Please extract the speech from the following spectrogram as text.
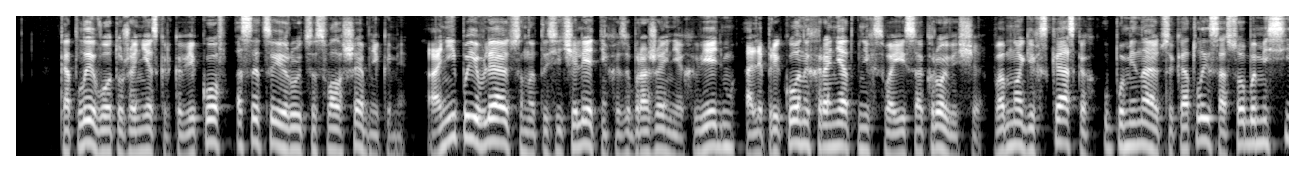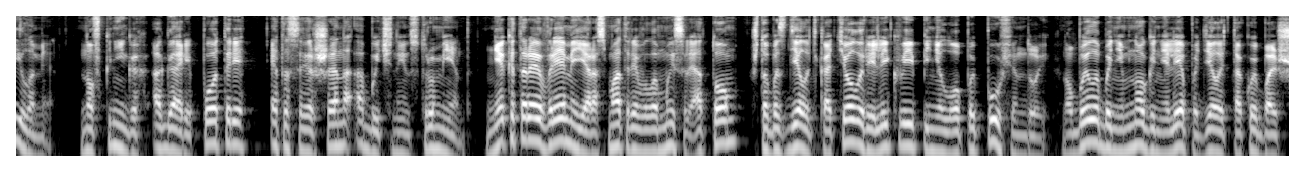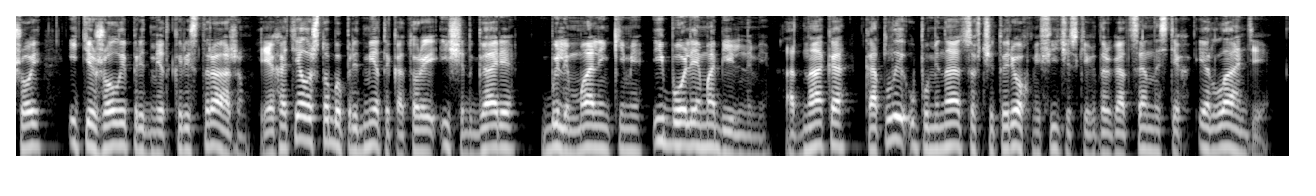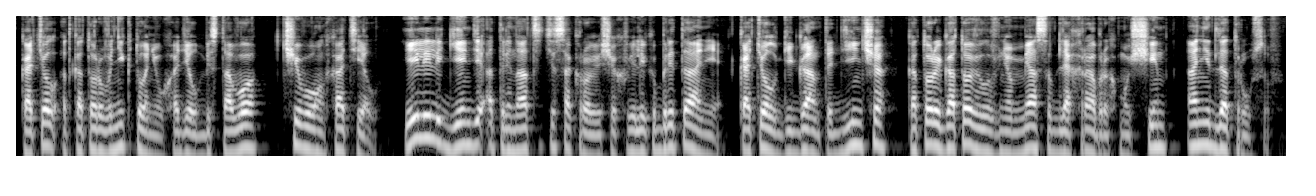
Котлы вот уже несколько веков ассоциируются с волшебниками. Они появляются на тысячелетних изображениях ведьм, а лепреконы хранят в них свои сокровища. Во многих сказках упоминаются котлы с особыми силами. Но в книгах о Гарри Поттере это совершенно обычный инструмент. Некоторое время я рассматривала мысль о том, чтобы сделать котел реликвии Пенелопы Пуффиндуй, но было бы немного нелепо делать такой большой и тяжелый предмет крестражем. Я хотела, чтобы предметы, которые ищет Гарри, были маленькими и более мобильными. Однако котлы упоминаются в четырех мифических драгоценностях Ирландии, котел от которого никто не уходил без того, чего он хотел. Или легенде о 13 сокровищах Великобритании, котел гиганта Динча, который готовил в нем мясо для храбрых мужчин, а не для трусов.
